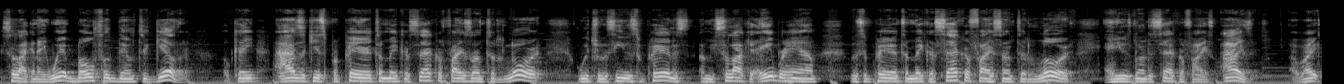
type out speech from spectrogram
so like, and they went both of them together. Okay, Isaac is prepared to make a sacrifice unto the Lord, which was he was prepared. To, I mean, Salaka Abraham was prepared to make a sacrifice unto the Lord, and he was going to sacrifice Isaac. All right,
